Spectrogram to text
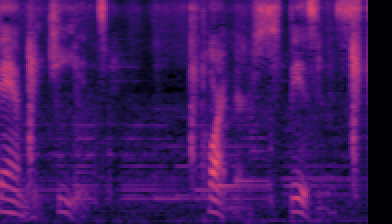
family, kids, partners, business,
